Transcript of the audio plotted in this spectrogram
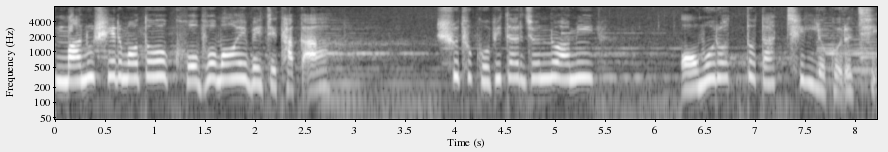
মানুষের মতো ক্ষোভময় বেঁচে থাকা। শুধু কবিতার জন্য আমি অমরত্ব তাচ্ছিল্য করেছি।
